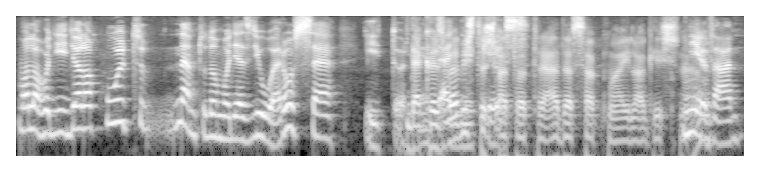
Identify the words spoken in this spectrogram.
Valahogy így alakult, nem tudom, hogy ez jó-e, rossz-e, így történt. De közben biztos kész. hatott rád a szakmailag is, nem? Nyilván,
